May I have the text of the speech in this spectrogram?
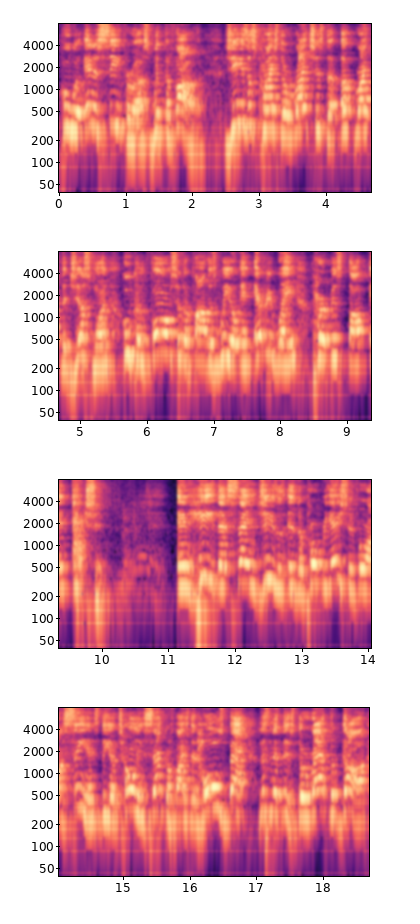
who will intercede for us with the Father. Jesus Christ, the righteous, the upright, the just one, who conforms to the Father's will in every way, purpose, thought, and action. And he, that same Jesus, is the appropriation for our sins, the atoning sacrifice that holds back, listen at this, the wrath of God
